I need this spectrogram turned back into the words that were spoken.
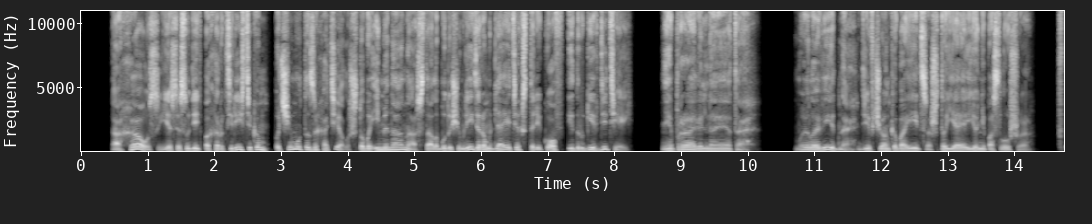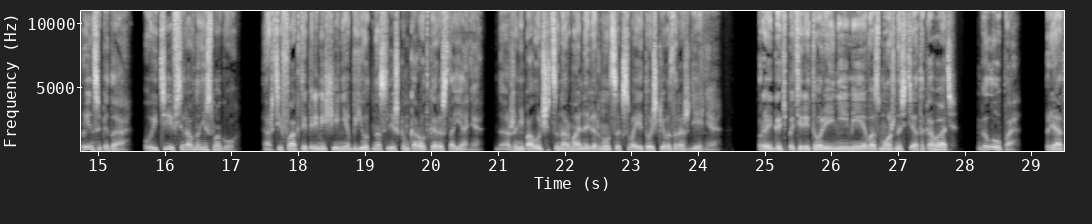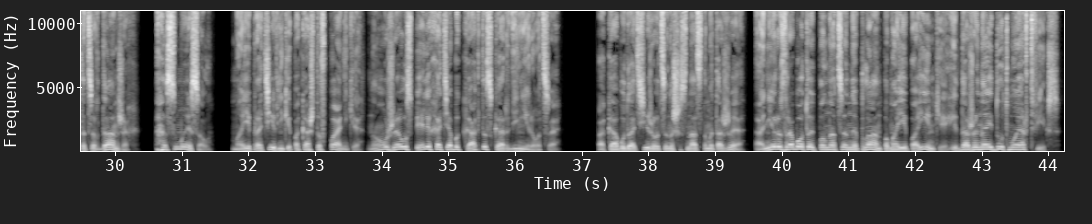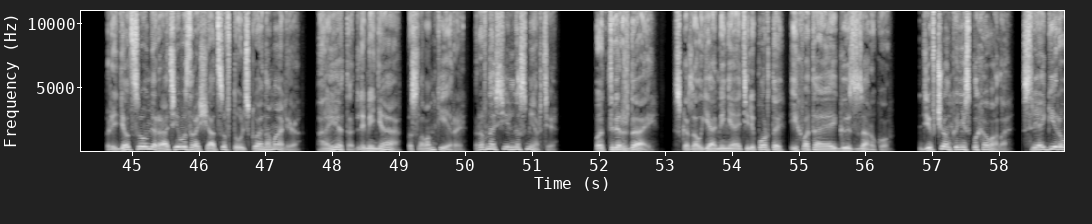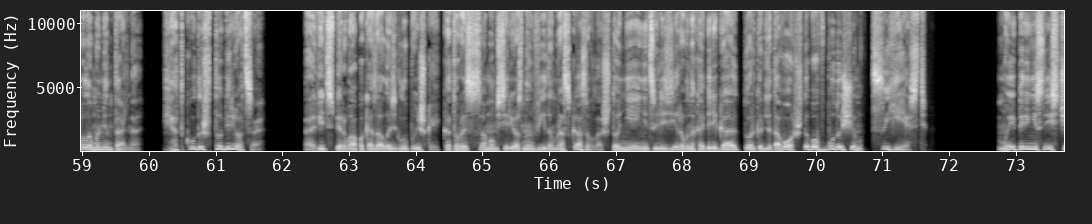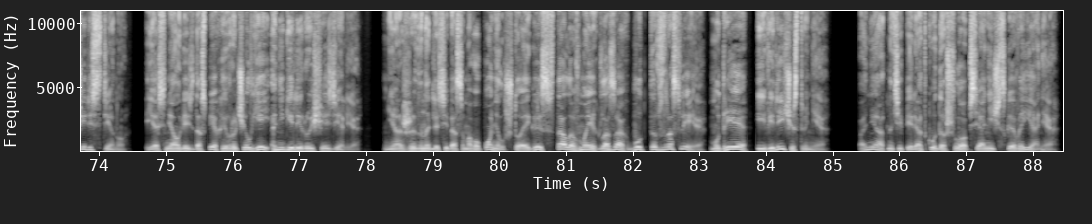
А Хаус, если судить по характеристикам, почему-то захотел, чтобы именно она стала будущим лидером для этих стариков и других детей. Неправильно это. Было видно, девчонка боится, что я ее не послушаю. В принципе, да, уйти все равно не смогу. Артефакты перемещения бьют на слишком короткое расстояние. Даже не получится нормально вернуться к своей точке возрождения. Прыгать по территории, не имея возможности атаковать — глупо. Прятаться в данжах? А смысл? Мои противники пока что в панике, но уже успели хотя бы как-то скоординироваться. Пока буду отсиживаться на шестнадцатом этаже, они разработают полноценный план по моей поимке и даже найдут мой артфикс. Придется умирать и возвращаться в Тульскую аномалию. А это для меня, по словам Киры, равносильно смерти. «Подтверждай», — сказал я, меняя телепорты и хватая Айгыс за руку. Девчонка не сплоховала среагировала моментально. И откуда что берется? А ведь сперва показалась глупышкой, которая с самым серьезным видом рассказывала, что неинициализированных оберегают только для того, чтобы в будущем съесть. Мы перенеслись через стену. Я снял весь доспех и вручил ей аннигилирующее зелье. Неожиданно для себя самого понял, что Эгыс стала в моих глазах будто взрослее, мудрее и величественнее. Понятно теперь, откуда шло псионическое влияние.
